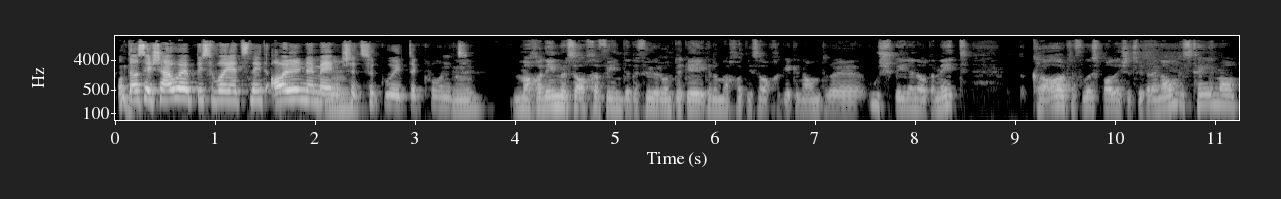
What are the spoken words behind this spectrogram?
Und das ist auch etwas, was jetzt nicht allen mhm. Menschen mhm. zugute kommt. Mhm. Man kann immer Sachen finden dafür und dagegen und man kann die Sachen gegen andere ausspielen oder nicht. Klar, der Fußball ist jetzt wieder ein anderes Thema.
